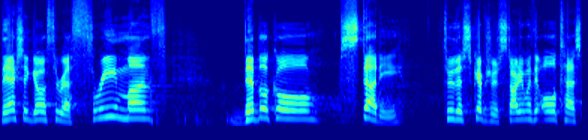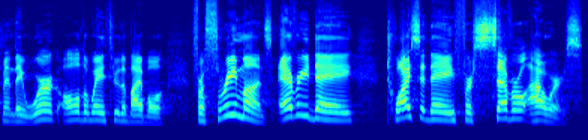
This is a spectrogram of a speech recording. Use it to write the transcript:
they actually go through a three month biblical study through the scriptures, starting with the Old Testament. They work all the way through the Bible for three months, every day, twice a day, for several hours.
